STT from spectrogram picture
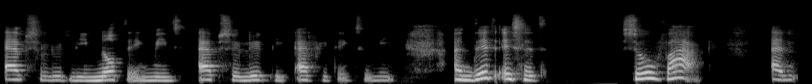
absolutely nothing means absolutely everything to me. En dit is het zo vaak. En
